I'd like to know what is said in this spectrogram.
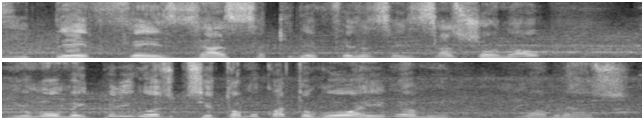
Que defesaça, que defesa sensacional. E um momento perigoso, porque você toma o quarto gol aí, meu amigo. Um abraço.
